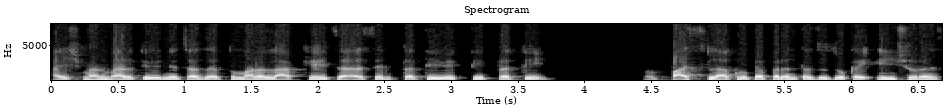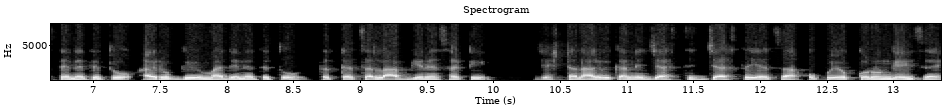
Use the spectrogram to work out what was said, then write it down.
आयुष्यमान भारत योजनेचा जर तुम्हाला लाभ घ्यायचा असेल प्रति व्यक्ती प्रति पाच लाख रुपयापर्यंतचा जो काही इन्शुरन्स देण्यात येतो आरोग्य विमा देण्यात येतो तर त्याचा लाभ घेण्यासाठी ज्येष्ठ नागरिकांनी जास्तीत जास्त याचा उपयोग करून घ्यायचा आहे.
